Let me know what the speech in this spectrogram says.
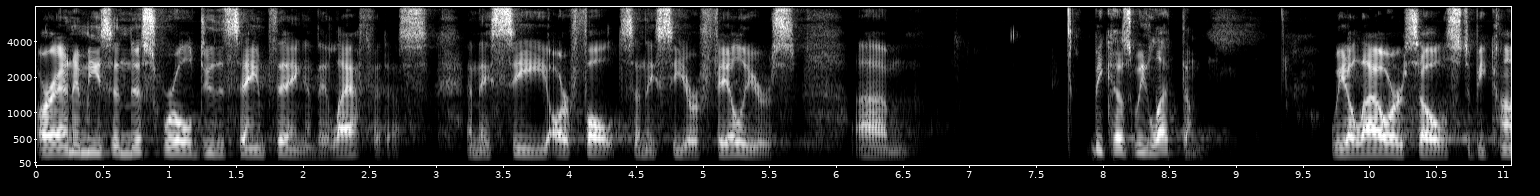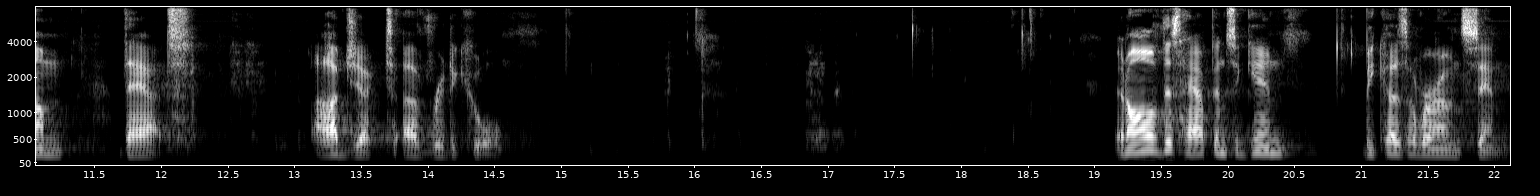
our enemies in this world do the same thing and they laugh at us and they see our faults and they see our failures um, because we let them. We allow ourselves to become that object of ridicule. And all of this happens again because of our own sin.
